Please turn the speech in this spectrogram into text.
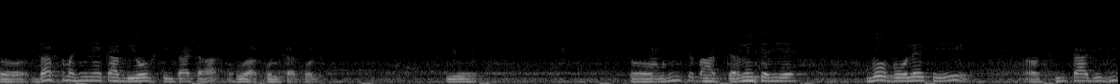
तो दस महीने का वियोग सीता का हुआ, कुल का कुल। ये तो उन्हीं से बात करनी चाहिए। वो बोले कि सीता जी भी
